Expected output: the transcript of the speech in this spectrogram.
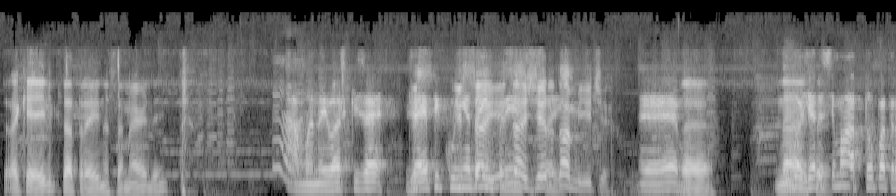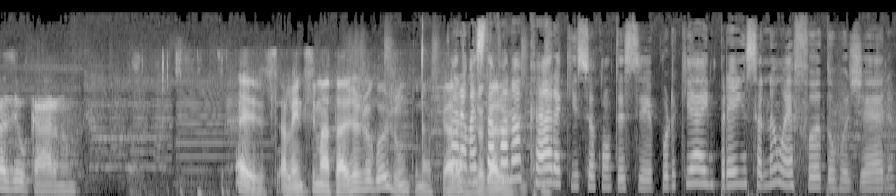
Será que é ele que tá atraindo essa merda, hein? Ah, mano, eu acho que já, já é Isso- picuinha isso da aí imprensa. é exagero isso da mídia. É, mano. É. o Não, Rogério isso se matou pra trazer o cara, não. é, é, além de se matar, já jogou junto, né? Os caras Cara, mas tava na junto. cara que isso ia acontecer, porque a imprensa não é fã do Rogério,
